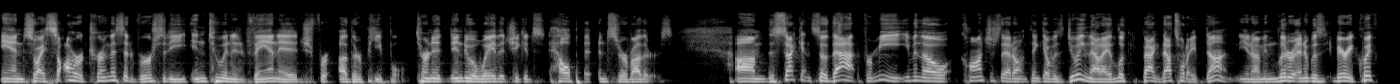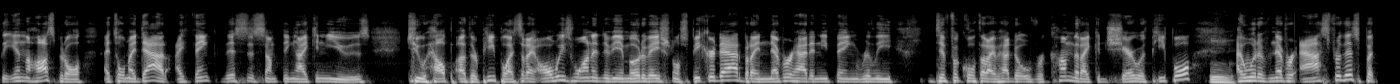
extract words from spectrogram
And so I saw her turn this adversity into an advantage for other people, turn it into a way that she could help and serve others. Um, the second, so that for me, even though consciously I don't think I was doing that, I look back, that's what I've done. You know, I mean, literally, and it was very quickly in the hospital. I told my dad, I think this is something I can use to help other people. I said, I always wanted to be a motivational speaker, dad, but I never had anything really difficult that I've had to overcome that I could share with people. Mm. I would have never asked for this, but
